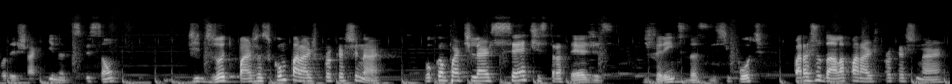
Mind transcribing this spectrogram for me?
vou deixar aqui na descrição, de 18 páginas como parar de procrastinar. Vou compartilhar 7 estratégias diferentes das deste post para ajudá-la a parar de procrastinar,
